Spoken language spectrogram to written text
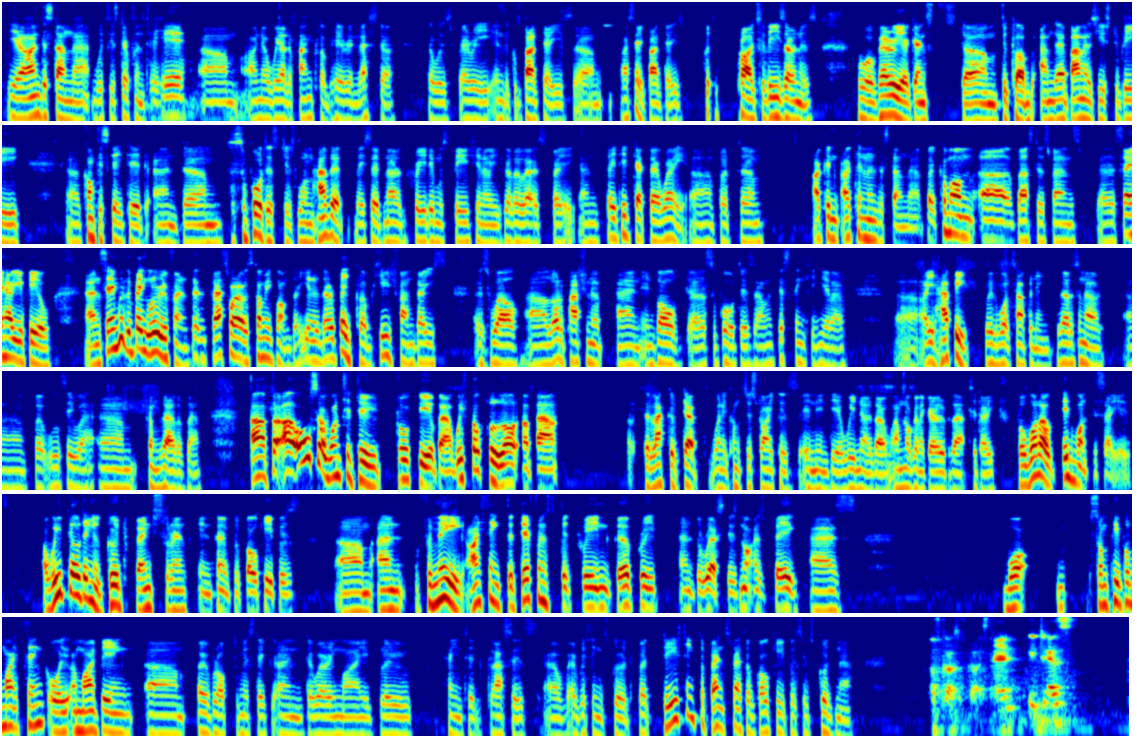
yeah, I understand that, which is different to here. Um, I know we had a fan club here in Leicester that was very in the bad days. Um, I say bad days prior to these owners who were very against um, the club, and their banners used to be confiscated and um, the supporters just wouldn't have it. They said, no, freedom of speech, you know, you've got to let us speak. And they did get their way. Uh, but um, I can I can understand that. But come on, uh, Blasters fans, uh, say how you feel. And same with the Bengaluru fans. That's where I was coming from. You know, they're a big club, huge fan base as well. Uh, a lot of passionate and involved uh, supporters. I was just thinking, you know, are you happy with what's happening? Let us know. Uh, but we'll see what um, comes out of that. Uh, but I also wanted to talk to you about, we've talked a lot about the lack of depth when it comes to strikers in India. We know that. I'm not going to go over that today. But what I did want to say is, are we building a good bench strength in terms of goalkeepers? Um, and for me, I think the difference between Gurpreet and the rest is not as big as what some people might think, or am I being um, over optimistic and wearing my blue tainted glasses of everything's good? But do you think the bench strength of goalkeepers is good now? Of course, of course, and it has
